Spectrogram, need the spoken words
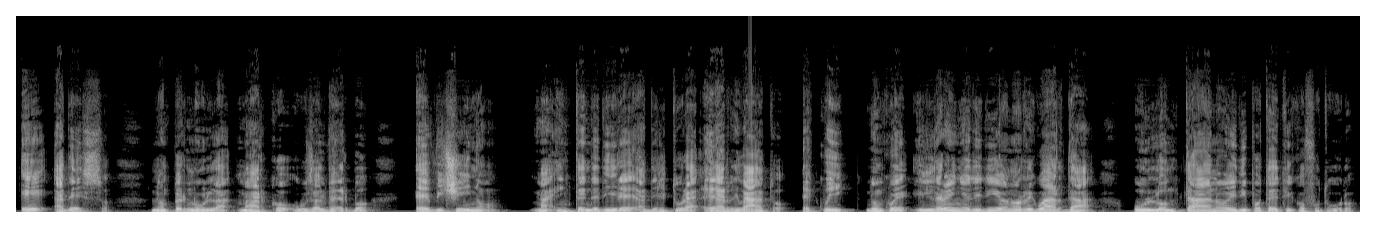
e adesso, non per nulla Marco usa il verbo è vicino, ma intende dire addirittura è arrivato, è qui. Dunque il regno di Dio non riguarda un lontano ed ipotetico futuro,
